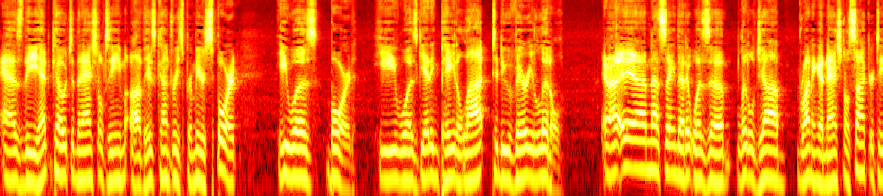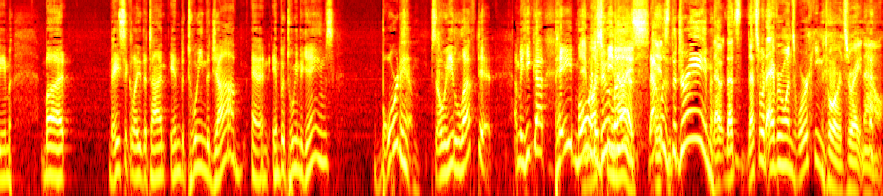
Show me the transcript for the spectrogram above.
as the head coach of the national team of his country's premier sport. He was bored. He was getting paid a lot to do very little. And I, eh, I'm not saying that it was a little job running a national soccer team, but basically the time in between the job and in between the games bored him. So he left it. I mean, he got paid more to do less. nice. That It- was the dream. That, that's that's what everyone's working towards right now.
